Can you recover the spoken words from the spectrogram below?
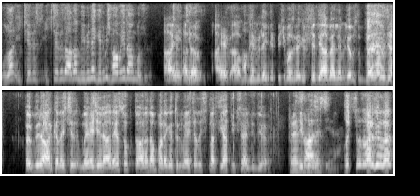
ulan içeri içeride adam birbirine girmiş havayı ben bozuyorum. Hayır şey, adam hayır abi, birbirine girmiş bozuyor. Üflediği haberle biliyor musun? Ben alacağım. Öbürü arkadaşı menajeri araya soktu. Aradan para götürmeye çalıştılar. Fiyat yükseldi diyor. Rezalet ya. Hırsız var diyor lan.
